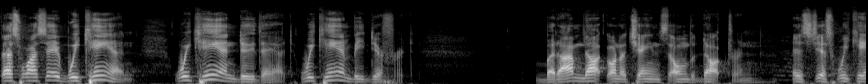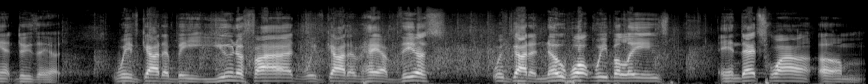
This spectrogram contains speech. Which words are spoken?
That's why I said we can. We can do that. We can be different. But I'm not going to change on the doctrine. It's just we can't do that. We've got to be unified. We've got to have this. We've got to know what we believe and that's why um,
